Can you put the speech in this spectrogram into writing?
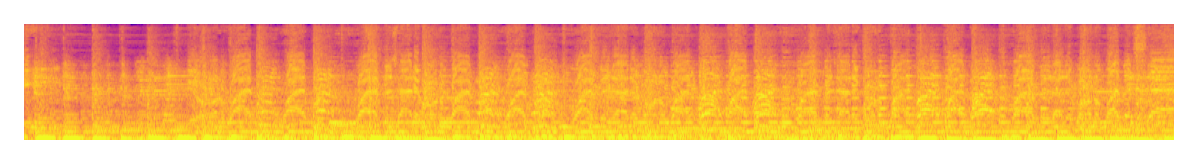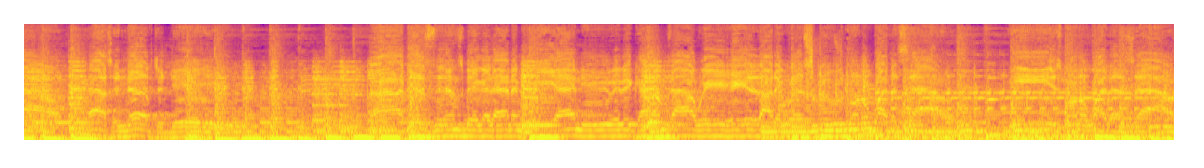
He's gonna wipe, wipe, wipe gonna wipe, wipe, wipe out. Gonna wipe, wipe, wipe out. Gonna wipe, wipe, wipe us out. That's enough distance bigger than me you. If it comes our way, was screwed. Gonna wipe us out. He's gonna wipe us out.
